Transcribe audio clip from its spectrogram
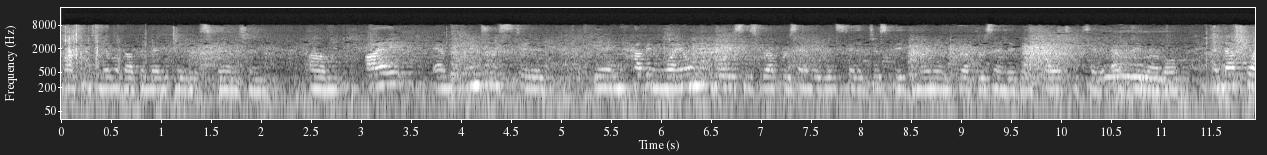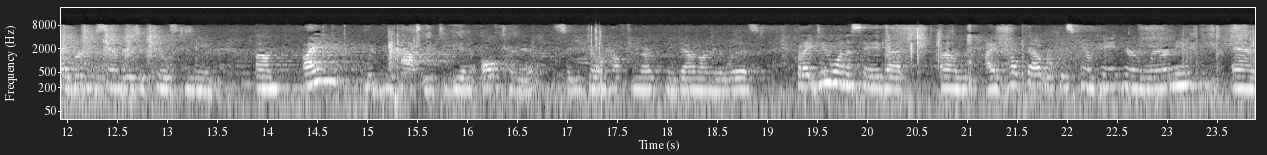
talking to them about the Medicaid expansion. Um, I am interested in having Wyoming voices represented instead of just big money represented in politics at every level, and that's why Bernie Sanders appeals to me. Um, I would be happy to be an alternate, so you don't have to mark me down on your list. But I do want to say that um, I've helped out with this campaign here in Laramie, and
